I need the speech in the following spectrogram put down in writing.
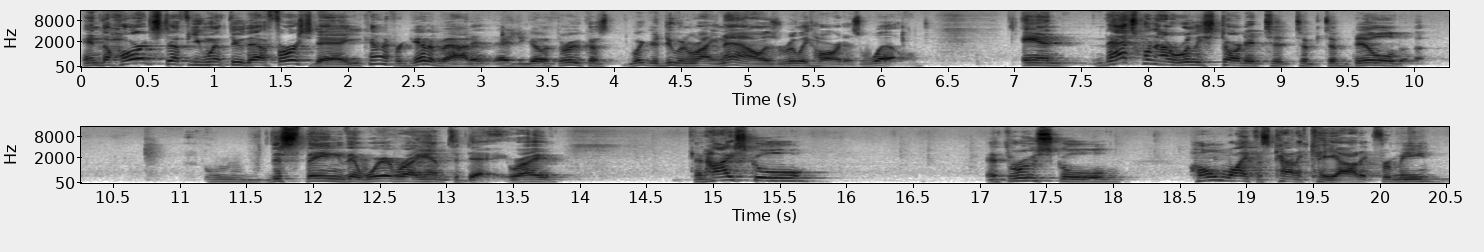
And the hard stuff you went through that first day, you kind of forget about it as you go through because what you're doing right now is really hard as well. And that's when I really started to, to, to build uh, this thing that wherever I am today, right? In high school and through school, home life is kind of chaotic for me.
